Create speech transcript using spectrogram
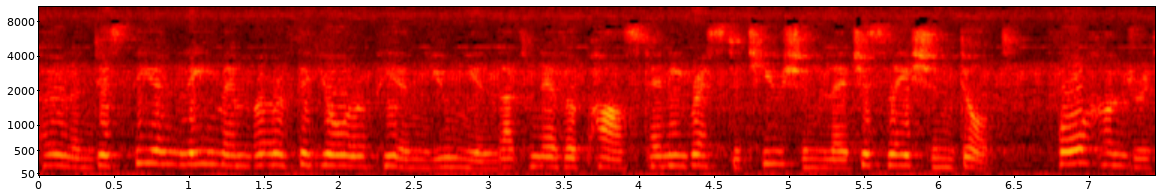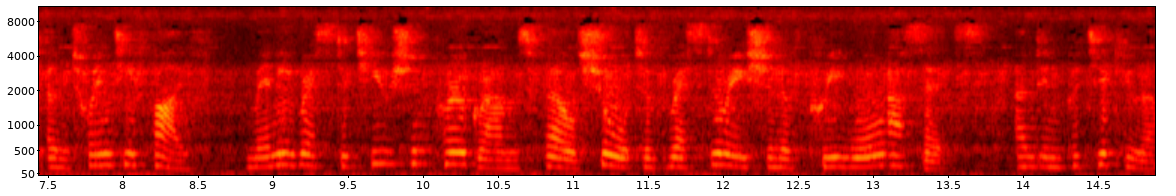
Poland is the only member of the European Union that never passed any restitution legislation. 425 many restitution programs fell short of restoration of pre-war assets, and in particular,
